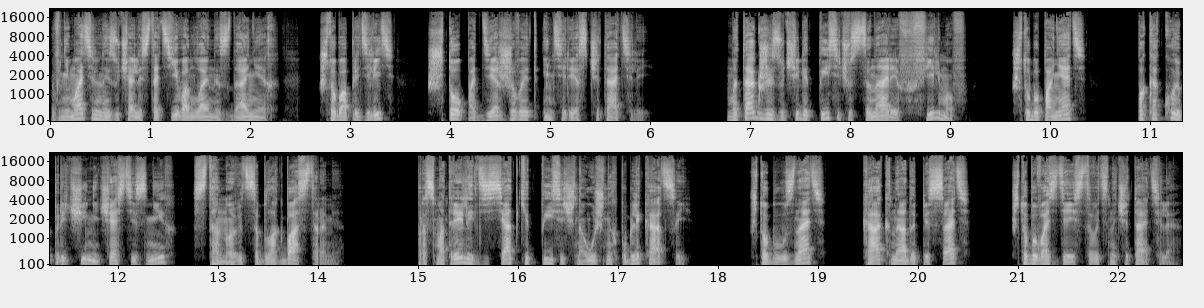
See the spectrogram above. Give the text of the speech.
Внимательно изучали статьи в онлайн-изданиях, чтобы определить, что поддерживает интерес читателей. Мы также изучили тысячу сценариев фильмов, чтобы понять, по какой причине часть из них становится блокбастерами. Просмотрели десятки тысяч научных публикаций, чтобы узнать, как надо писать, чтобы воздействовать на читателя.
